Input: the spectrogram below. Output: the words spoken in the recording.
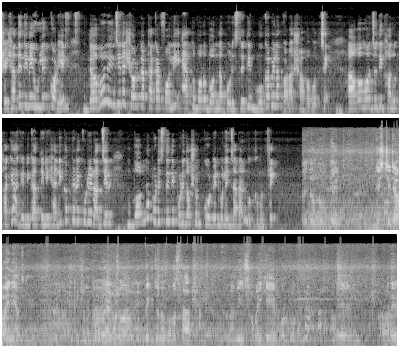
সেই সাথে তিনি উল্লেখ করেন ডাবল ইঞ্জিনের সরকার থাকার ফলে এত বড় বন্যা পরিস্থিতি মোকাবেলা করা সম্ভব হচ্ছে। আবহাওয়া যদি ভালো থাকে, আগামীকাল তিনি হেলিকপ্টারে করে রাজ্যের বন্যা পরিস্থিতি পরিদর্শন করবেন বলে জানান মুখ্যমন্ত্রী। বৃষ্টিটা হয়নি আজকে। তো এখনও উদ্বেগজনক অবস্থা তো আমি সবাইকে বলব যে আমাদের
